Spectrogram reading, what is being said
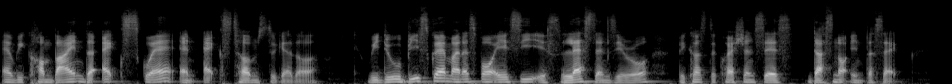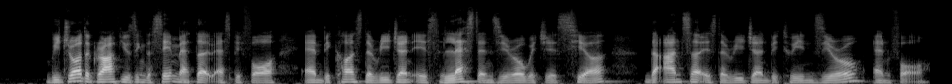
and we combine the x square and x terms together we do b squared minus 4ac is less than 0 because the question says does not intersect. We draw the graph using the same method as before and because the region is less than 0 which is here, the answer is the region between 0 and 4.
